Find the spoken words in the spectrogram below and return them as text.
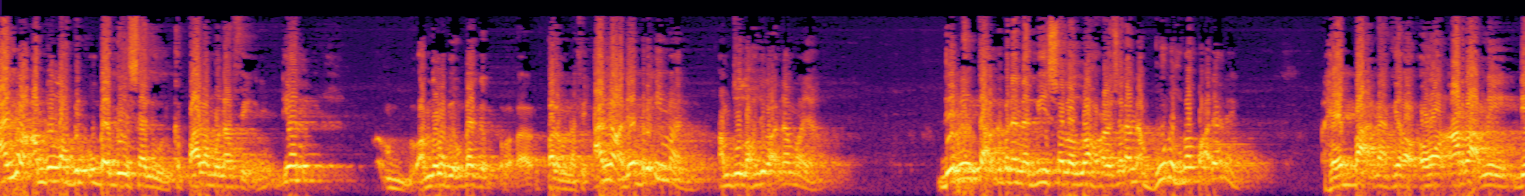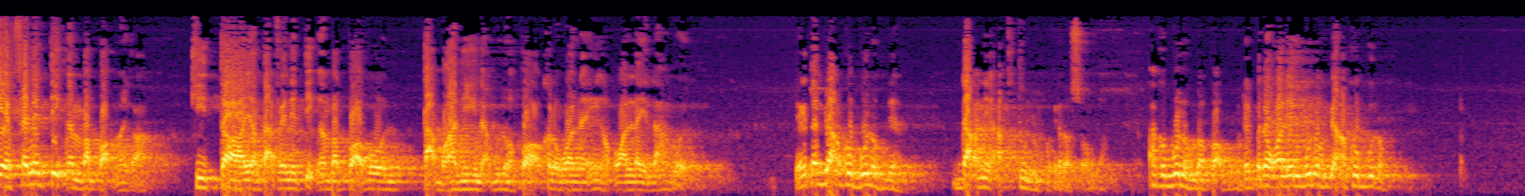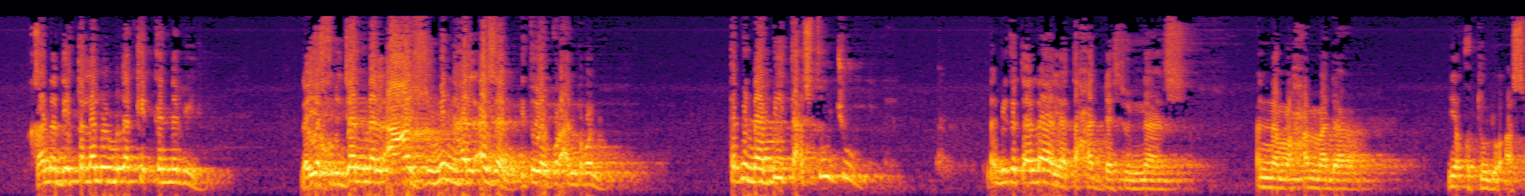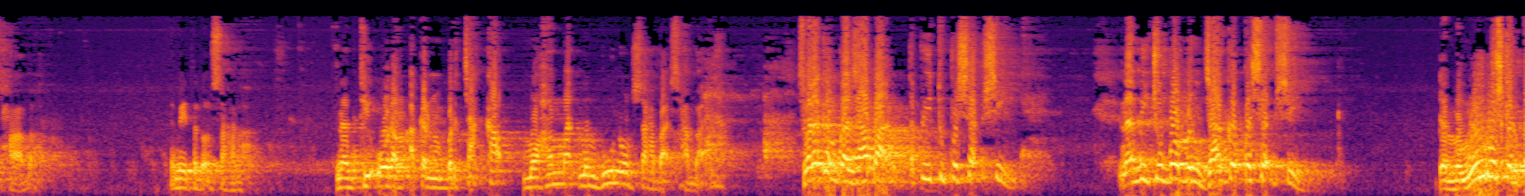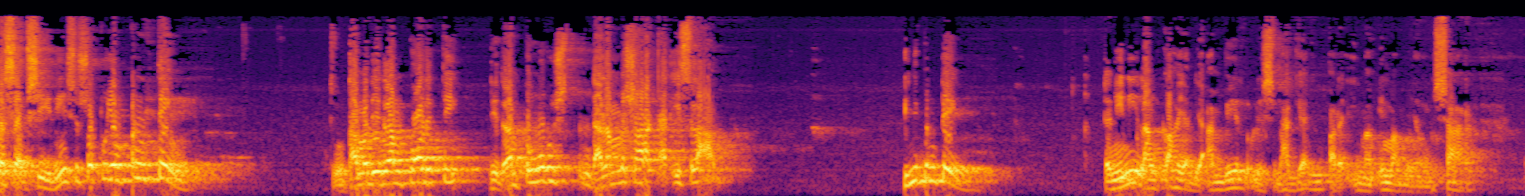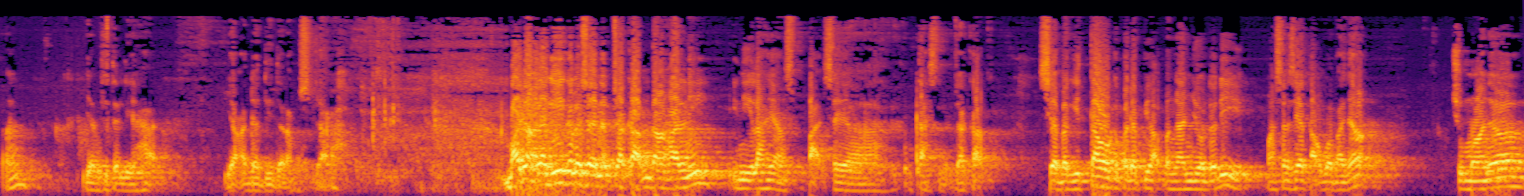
Anak Abdullah bin Ubay bin Salul, kepala munafik dia Abdullah bin Ubay kepala munafik. Anak dia beriman. Abdullah juga namanya. Dia minta kepada Nabi SAW nak bunuh bapa dia ni. Hebat dah kira orang Arab ni dia fanatik dengan bapak mereka. Kita yang tak fanatik dengan bapak pun tak berani nak bunuh bapak kalau orang lain orang lain lah pun. Dia kata biar aku bunuh dia. Dak ni aku tuluh ya Rasulullah. Aku bunuh bapak aku. Daripada orang lain bunuh biar aku bunuh. Kerana dia terlalu menyakitkan Nabi. La yakhrujanna al-a'azzu minha al-azal. Itu yang Quran turun. Tapi Nabi tak setuju. Nabi kata la yatahaddatsun nas anna Muhammada yaqtulu ashabah. Nabi tak salah. Nanti orang akan bercakap Muhammad membunuh sahabat-sahabatnya. Sebenarnya bukan sahabat, tapi itu persepsi. Nabi cuba menjaga persepsi. Dan menguruskan persepsi ini sesuatu yang penting. Terutama di dalam politik, di dalam pengurus, dalam masyarakat Islam. Ini penting. Dan ini langkah yang diambil oleh sebahagian para imam-imam yang besar ha, yang kita lihat yang ada di dalam sejarah. Banyak lagi kalau saya nak cakap tentang hal ni, inilah yang sempat saya ringkas nak cakap. Saya bagi tahu kepada pihak penganjur tadi, masa saya tak berapa banyak. Cumanya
